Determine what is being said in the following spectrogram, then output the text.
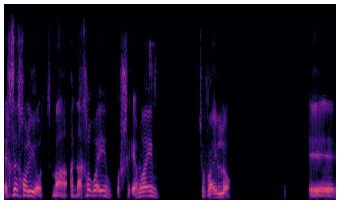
איך זה יכול להיות? מה, אנחנו רעים או שהם רעים? התשובה היא לא. אה,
